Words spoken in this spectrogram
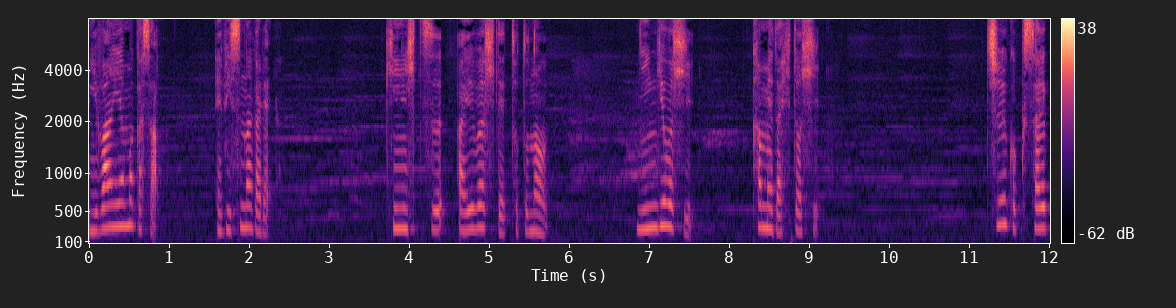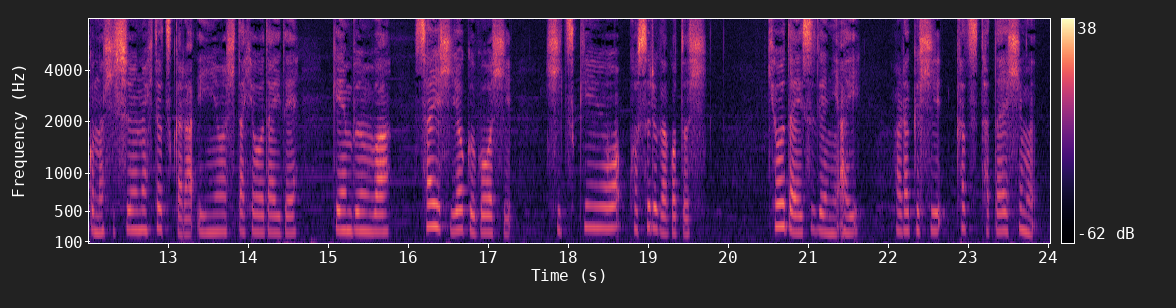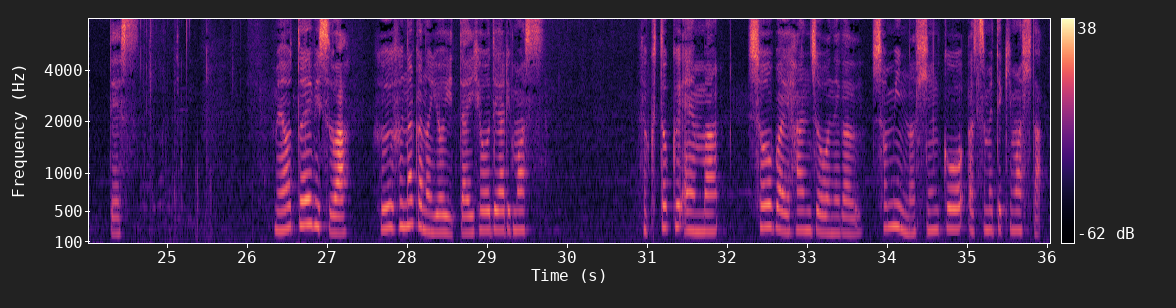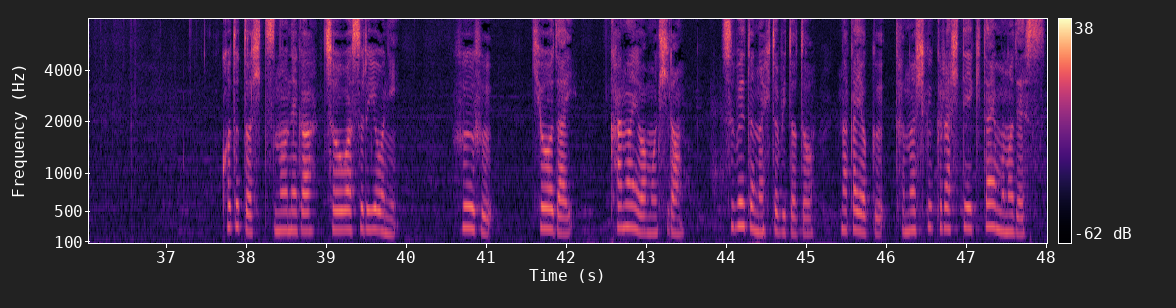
二番山笠、恵比寿流れ、金質愛わして整う、人形師、亀田仁中国最古の詩集の一つから引用した表題で、原文は、妻子よく合し、失金をこするがごとし、兄弟すでに会い、笑くし、かつたたえしむ、です。夫婦恵比寿は、夫婦仲の良い代表であります。福徳円満、商売繁盛を願う庶民の信仰を集めてきました。ことと質の根が調和するように、夫婦、兄弟、家内はもちろん、すべての人々と仲良く楽しく暮らしていきたいものです。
